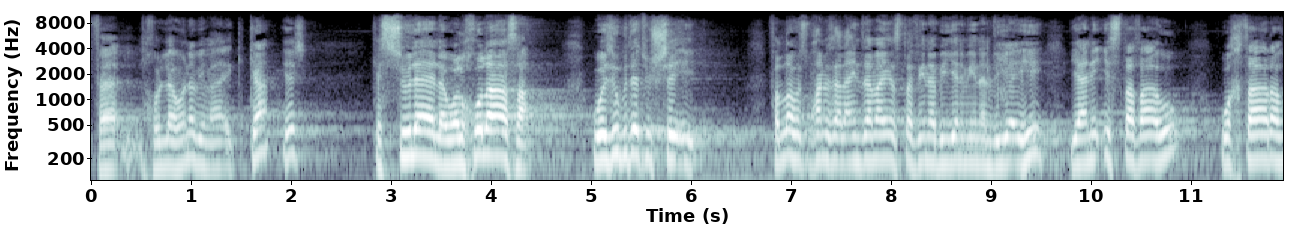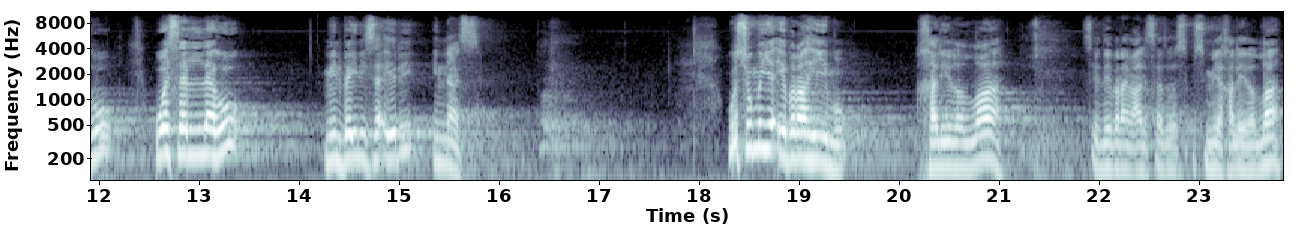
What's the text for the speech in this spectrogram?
فالخلة هنا بمعنى ك إيش؟ كالسلالة والخلاصة وزبدة الشيء. فالله سبحانه وتعالى عندما يصطفي نبيا من أنبيائه يعني اصطفاه واختاره وسله من بين سائر الناس. وسمي إبراهيم خليل الله. سيدنا إبراهيم عليه الصلاة والسلام سمي خليل الله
